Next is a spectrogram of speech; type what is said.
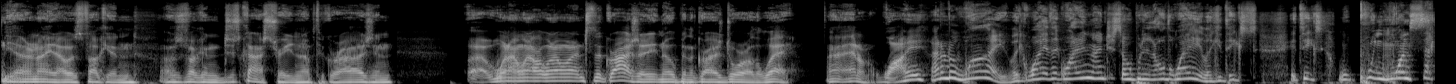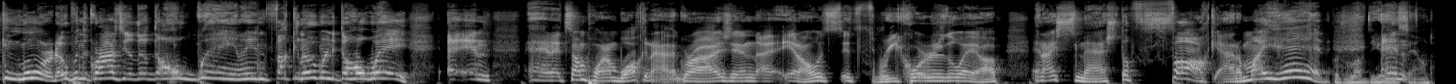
the other night I was fucking I was fucking just kind of straightening up the garage and uh, when I went when I went into the garage I didn't open the garage door all the way. I, I don't know why. I don't know why. Like why like why didn't I just open it all the way? Like it takes it takes 0.1 second more to open the garage the, the, the whole way and I didn't fucking open it the whole way. And and at some point I'm walking out of the garage and uh, you know it's it's three quarters of the way up and I smashed the fuck out of my head. Would love to hear And- that sound.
